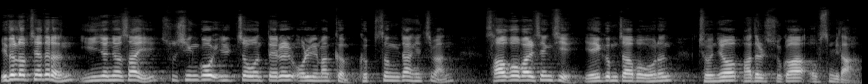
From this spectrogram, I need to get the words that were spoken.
이들 업체들은 2년여 사이 수신고 1조 원대를 올릴 만큼 급성장했지만 사고 발생 시 예금자 보호는 전혀 받을 수가 없습니다.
